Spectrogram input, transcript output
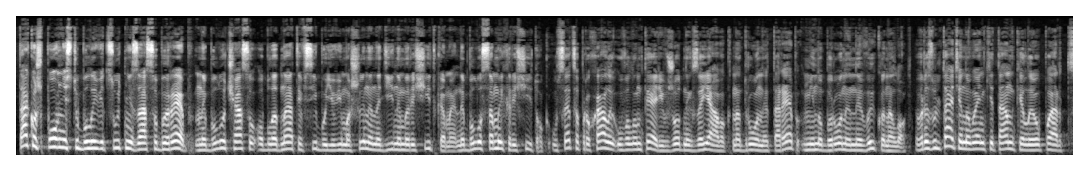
Також повністю були відсутні засоби РЕП. Не було часу обладнати всі бойові машини надійними решітками. Не було самих решіток. Усе це прохали у волонтерів. Жодних заявок на дрони та РЕП Міноборони не виконало. В результаті новенькі танки Леопард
